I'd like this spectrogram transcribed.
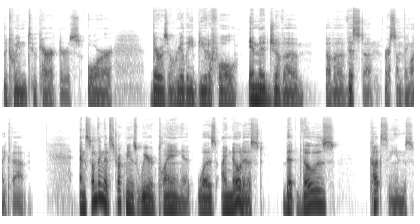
between two characters or there was a really beautiful image of a of a vista or something like that. And something that struck me as weird playing it was I noticed that those cutscenes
